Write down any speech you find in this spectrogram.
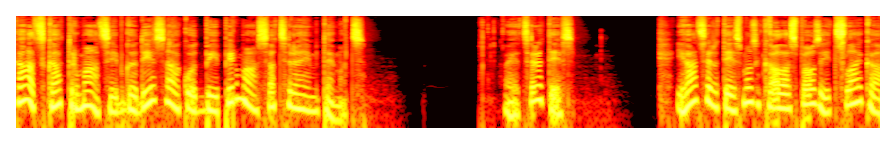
kāds katru mācību gadu iesākot bija pirmās atcerējuma temats? Vai atceraties? Ja atceraties muzikālās pauzītes laikā,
